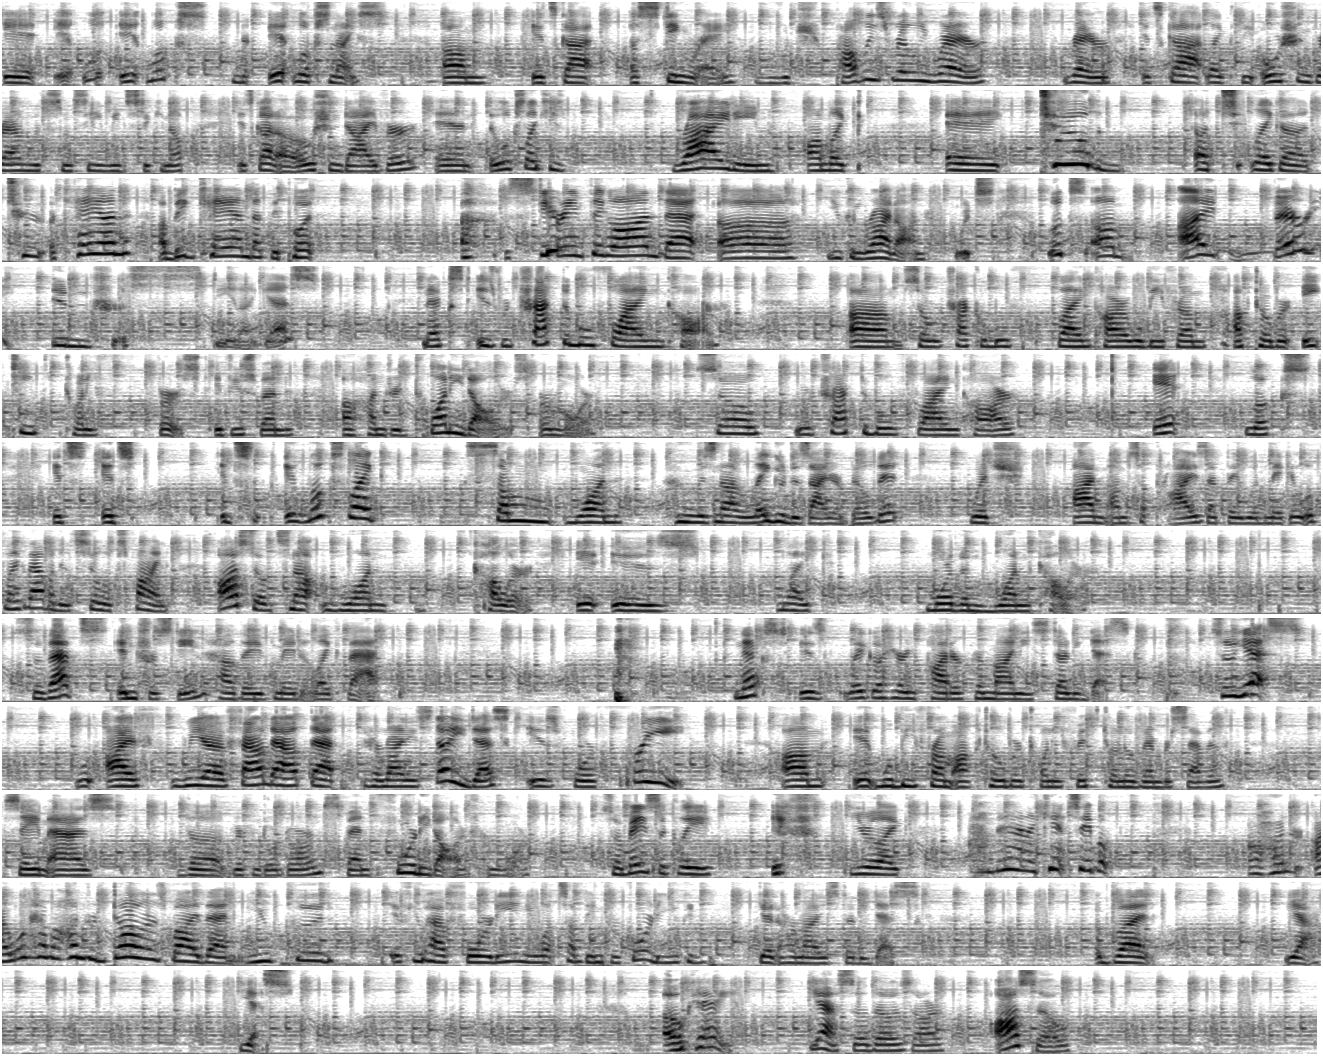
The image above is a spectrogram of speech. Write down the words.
It it it looks it looks nice. Um, it's got a stingray, which probably is really rare rare. It's got like the ocean ground with some seaweed sticking up. It's got an ocean diver, and it looks like he's riding on like a tube, a like a tube, a can, a big can that they put a steering thing on that uh you can ride on, which looks um I very interesting, I guess. Next is retractable flying car. Um, so retractable flying car will be from October 18th to 21st if you spend $120 or more. So the retractable flying car, it looks, it's it's it's it looks like someone who is not a Lego designer built it, which I'm I'm surprised that they would make it look like that, but it still looks fine. Also, it's not one color. It is like more than one color. So that's interesting how they've made it like that. Next is Lego Harry Potter Hermione study desk. So yes, I've we have found out that Hermione's study desk is for free. Um, it will be from October 25th to November 7th, same as the Gryffindor dorm. Spend $40 or more. So basically, if you're like, oh man, I can't save up a hundred. I won't have a hundred dollars by then. You could, if you have forty and you want something for forty, you could get Hermione study desk. But yeah, yes. Okay, yeah. So those are also.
